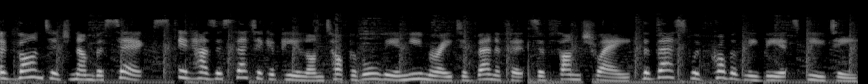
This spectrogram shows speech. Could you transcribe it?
Advantage number 6, it has aesthetic appeal on top of all the enumerated benefits of feng shui, the best would probably be its beauty.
